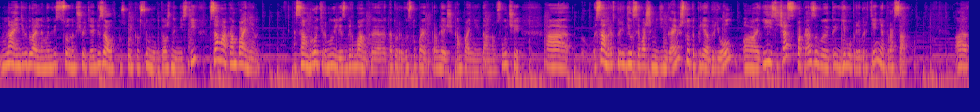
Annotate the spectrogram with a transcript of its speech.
на индивидуальном инвестиционном счете обязаловку, сколько сумму вы должны внести. Сама компания, сам брокер, ну или Сбербанк, э, который выступает управляющей компанией в данном случае – сам распорядился вашими деньгами, что-то приобрел, а, и сейчас показывает его приобретение просадку. А,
